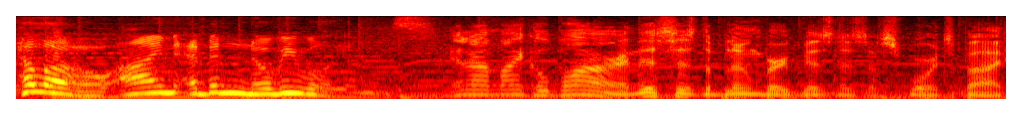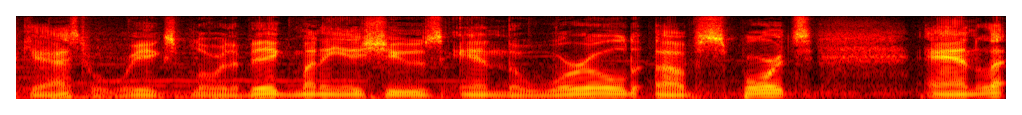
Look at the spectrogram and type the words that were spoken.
Hello, I'm Eben Novy-Williams. And I'm Michael Barr, and this is the Bloomberg Business of Sports podcast, where we explore the big money issues in the world of sports. And le-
